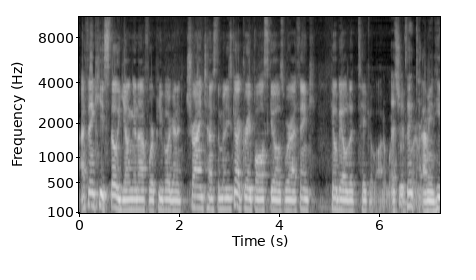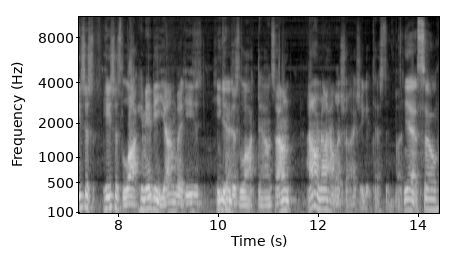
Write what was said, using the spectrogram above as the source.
I think he's still young enough where people are going to try and test him, but he's got great ball skills where I think he'll be able to take a lot. That's, from if they. I mean, he's just he's just locked. He may be young, but he's he Yeah. can just lock down. So I don't I don't know how much he'll actually get tested, but Yeah, so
